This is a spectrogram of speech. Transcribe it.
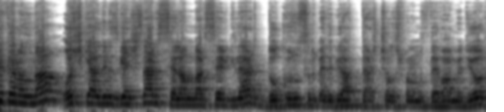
Sözcü kanalına hoş geldiniz gençler. Selamlar sevgiler. 9. sınıf edebiyat ders çalışmalarımız devam ediyor.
